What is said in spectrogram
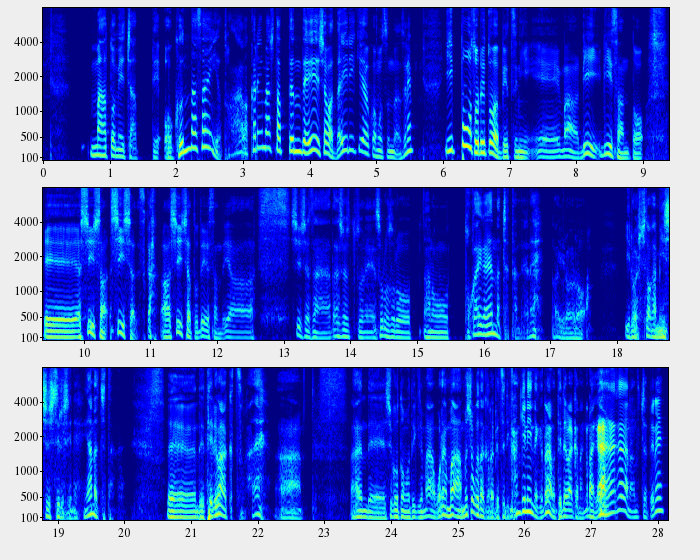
まとめちゃって送んなさいよと。ああ、わかりましたってんで A 社は代理契約を結んだんですね。一方、それとは別に、えー、まあ B, B さんと、えー、C 社、C 社ですか。あ C 社と D さんで、いや C 社さん、私はちょっとね、そろそろ、あの、都会が嫌になっちゃったんだよね。いろいろ。いろ人が密集してるしね、嫌になっちゃったんだ。えー、で、テレワークっつうのがね。ああんで仕事もできる。まあ俺はまあ無職だから別に関係ないんだけどな、テレワークなんかな、ガーガーなんっちゃってね。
